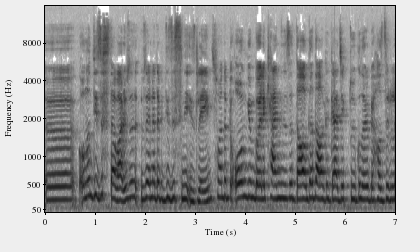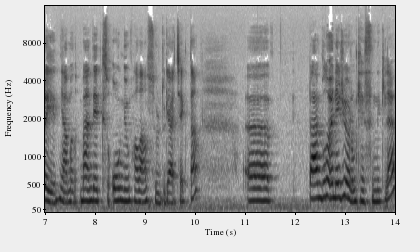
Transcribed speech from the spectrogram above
Ee, onun dizisi de var. Üzerine de bir dizisini izleyin. Sonra da bir 10 gün böyle kendinize dalga dalga gelecek duyguları bir hazırlayın. Yani bende etkisi 10 gün falan sürdü gerçekten. Ee, ben bunu öneriyorum kesinlikle.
